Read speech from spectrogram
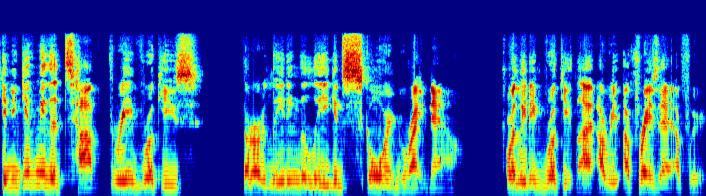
can you give me the top three rookies that are leading the league in scoring right now, or leading rookie? I, I, re, I phrase that. I weird.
